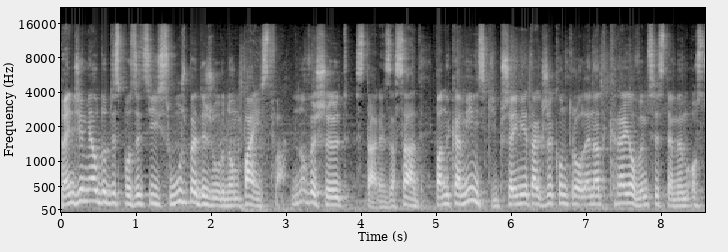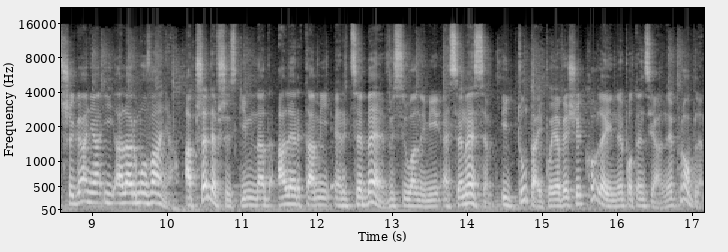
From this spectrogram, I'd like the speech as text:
będzie miał do dyspozycji służbę dyżurną państwa. Nowy szyld, stare zasady. Pan Kamiński przejmie także kontrolę nad krajowym systemem ostrzegania i alarmowania, a przede wszystkim nad alertami RCB wysyłanymi SMS-em. I tutaj pojawia się kolejny potencjalny problem.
